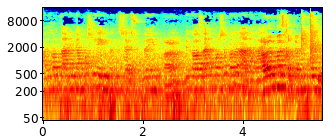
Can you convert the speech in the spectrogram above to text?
adi horta aniga qorshahayga bedeshaa isku dayin Ah. because ani qorshe badanaa lahaa Haween ma isqabtaan nin qoyo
